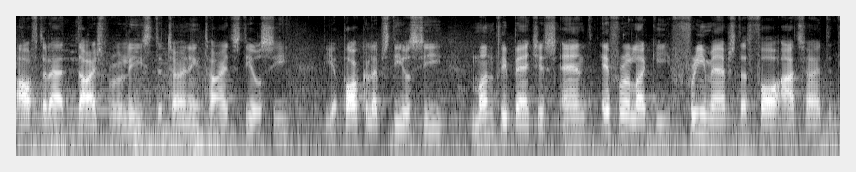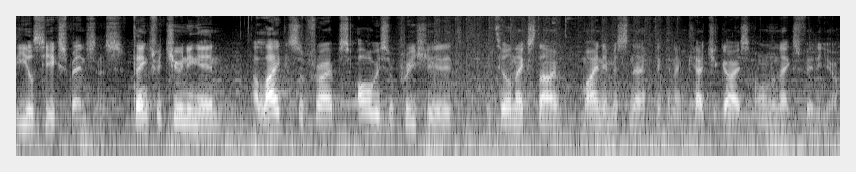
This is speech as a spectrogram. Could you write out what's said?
After that, DICE will release the Turning Tides DLC, the Apocalypse DLC, monthly patches and, if we're lucky, free maps that fall outside the DLC expansions. Thanks for tuning in. A like and subscribe is always appreciated. Until next time, my name is Synaptic and I catch you guys on the next video.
